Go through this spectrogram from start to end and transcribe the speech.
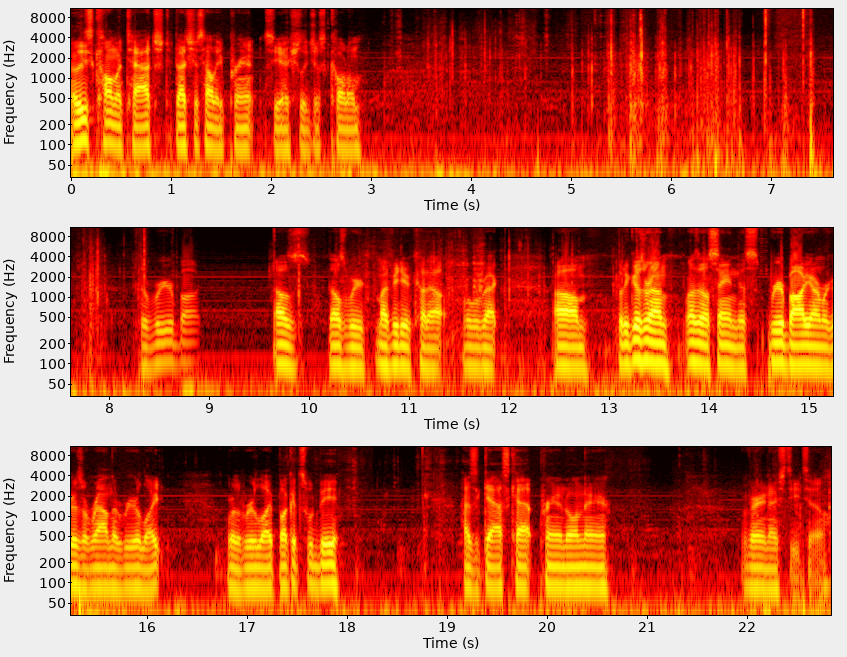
Now these come attached. That's just how they print. So you actually just cut them. The rear box. That was that was weird. My video cut out. We're back. Um, but it goes around. As I was saying, this rear body armor goes around the rear light, where the rear light buckets would be. Has a gas cap printed on there. Very nice detail.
